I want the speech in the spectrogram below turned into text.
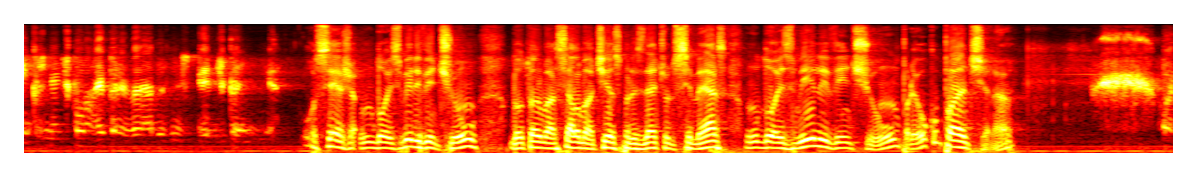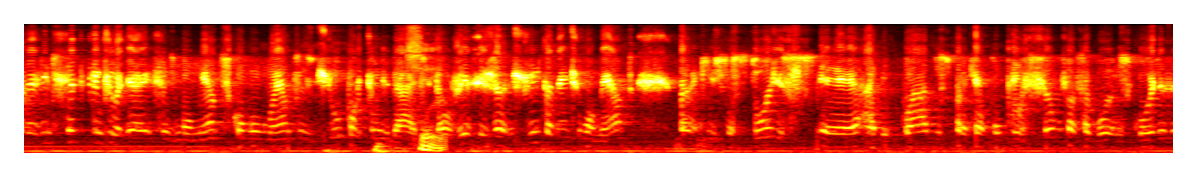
simplesmente foram represadas nesse período de pandemia. Ou seja, um 2021, doutor Marcelo Matias, presidente do CIMERS, um 2021 preocupante, né? Olha, a gente sempre tem que olhar esses momentos como momentos de oportunidade. Sim. Talvez seja justamente o momento para que gestores é, adequados, para que a população faça boas escolhas,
